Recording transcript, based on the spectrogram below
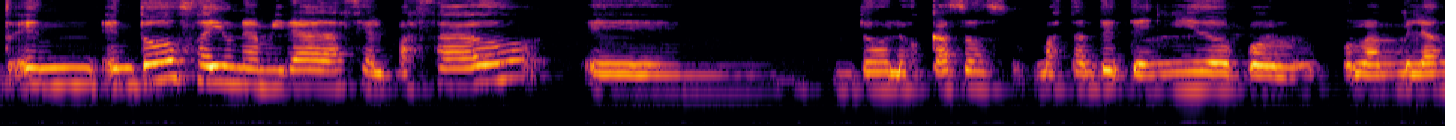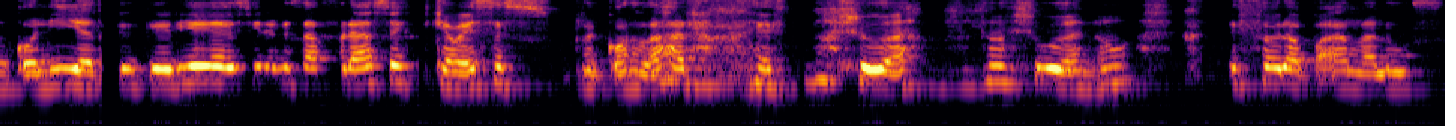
En, todos hay una mirada hacia el pasado, en todos los casos bastante teñido por, por la melancolía. Lo que quería decir en esa frase es que a veces recordar no ayuda, no ayuda, ¿no? Es solo apagar la luz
